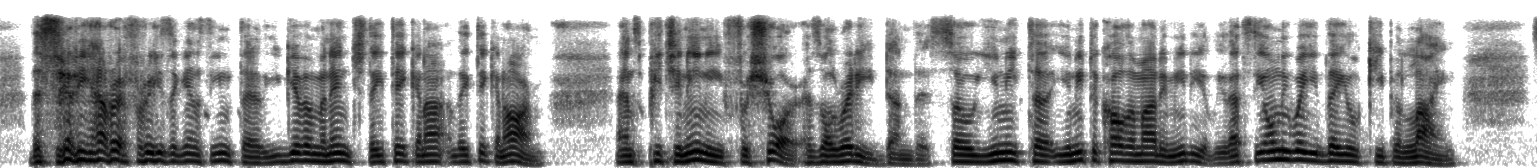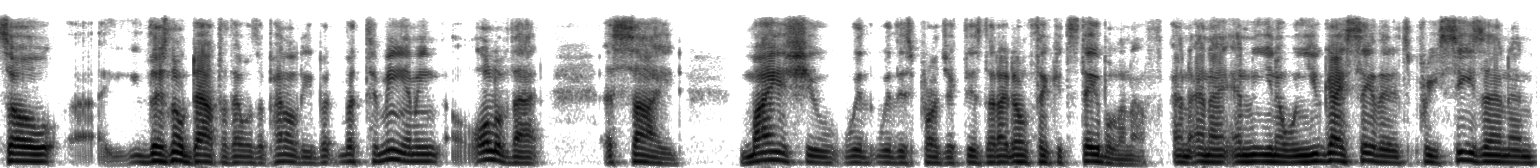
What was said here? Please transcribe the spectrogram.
the Serie A referees against Inter. You give them an inch, they take an they take an arm and Piccinini for sure has already done this. So you need to you need to call them out immediately. That's the only way they'll keep in line. So uh, there's no doubt that that was a penalty. But but to me, I mean, all of that aside, my issue with with this project is that I don't think it's stable enough. And and I and you know when you guys say that it's preseason and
